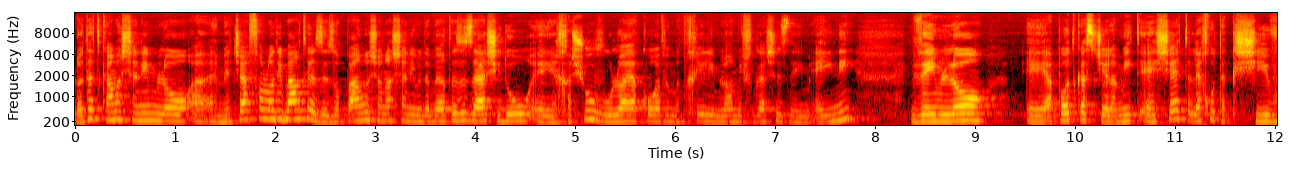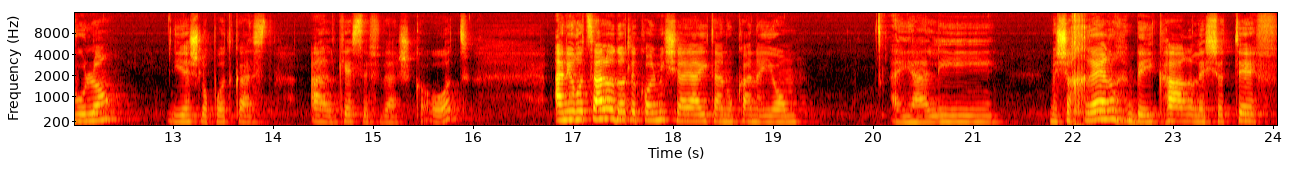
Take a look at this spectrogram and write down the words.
לא יודעת כמה שנים לא, האמת שאף פעם לא דיברתי על זה, זו פעם ראשונה שאני מדברת על זה, זה היה שידור אה, חשוב, הוא לא היה קורה ומתחיל אם לא המפגש הזה עם עיני, ואם לא אה, הפודקאסט של עמית אשת, לכו תקשיבו לו, יש לו פודקאסט על כסף והשקעות. אני רוצה להודות לכל מי שהיה איתנו כאן היום. היה לי משחרר בעיקר לשתף,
